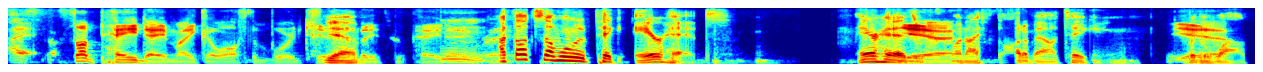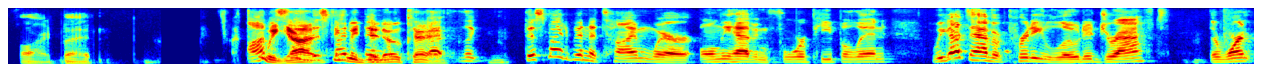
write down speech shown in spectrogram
I I thought payday might go off the board too. Yeah. Took payday. Mm. Right? I thought someone would pick Airheads. Airheads Yeah. was what I thought about taking for the wild card, but I think we got. I this think might we have did been- okay. uh, like this might have been a time where only having four people in, we got to have a pretty loaded draft. There weren't,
